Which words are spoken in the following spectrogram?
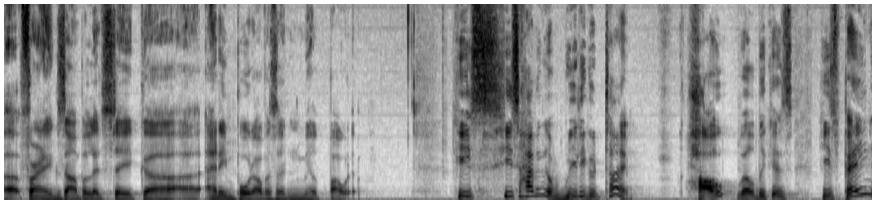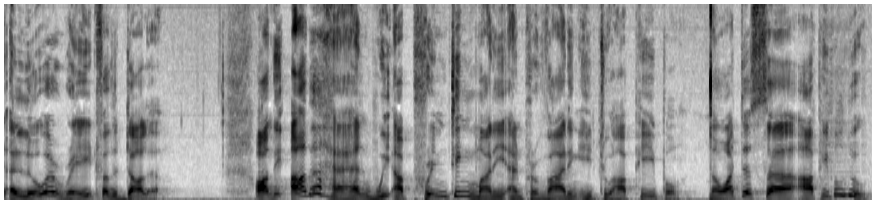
Uh, for an example, let's take uh, an import of a certain milk powder. He's, he's having a really good time. How? Well, because he's paying a lower rate for the dollar on the other hand, we are printing money and providing it to our people. Now, what does uh, our people do?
